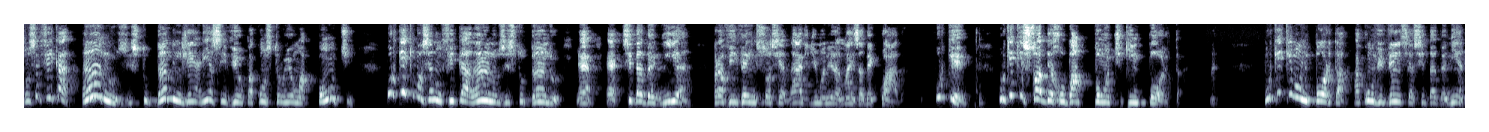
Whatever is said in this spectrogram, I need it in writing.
Se você fica anos estudando engenharia civil para construir uma ponte, por que, que você não fica anos estudando é, é, cidadania para viver em sociedade de maneira mais adequada? Por quê? Por que, que só derrubar a ponte que importa? Por que, que não importa a convivência, a cidadania?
